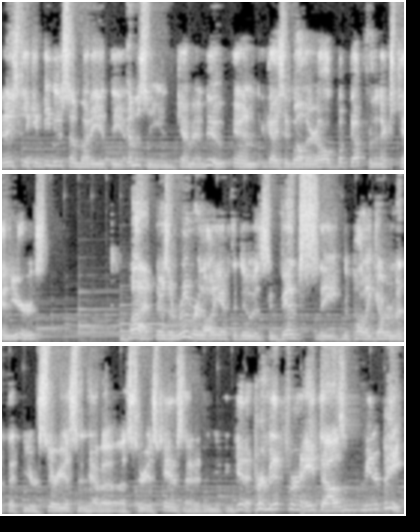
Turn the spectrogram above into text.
And he's thinking he knew somebody at the embassy in Kathmandu, and the guy said, Well, they're all booked up for the next 10 years. But there's a rumor that all you have to do is convince the Nepali government that you're serious and have a, a serious chance at it, and you can get it. Permit for an 8,000 meter peak.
